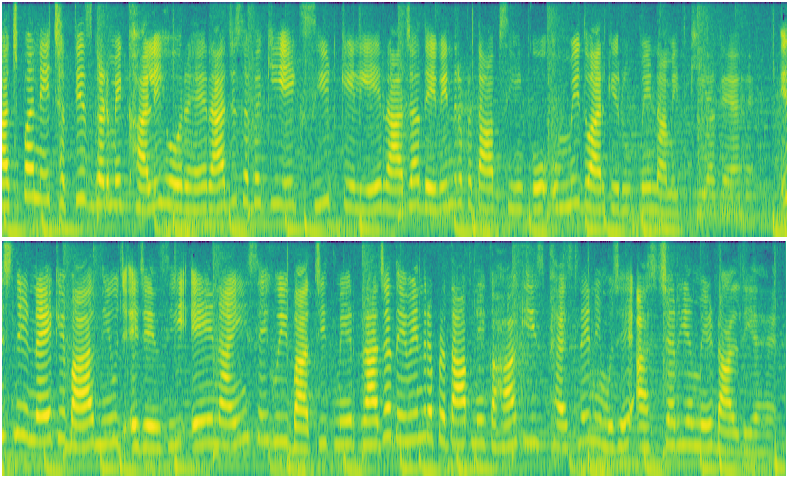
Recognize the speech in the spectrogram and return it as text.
भाजपा ने छत्तीसगढ़ में खाली हो रहे राज्यसभा की एक सीट के लिए राजा देवेंद्र प्रताप सिंह को उम्मीदवार के रूप में नामित किया गया है। इस निर्णय के बाद न्यूज़ एजेंसी एएनआई से हुई बातचीत में राजा देवेंद्र प्रताप ने कहा कि इस फैसले ने मुझे आश्चर्य में डाल दिया है।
